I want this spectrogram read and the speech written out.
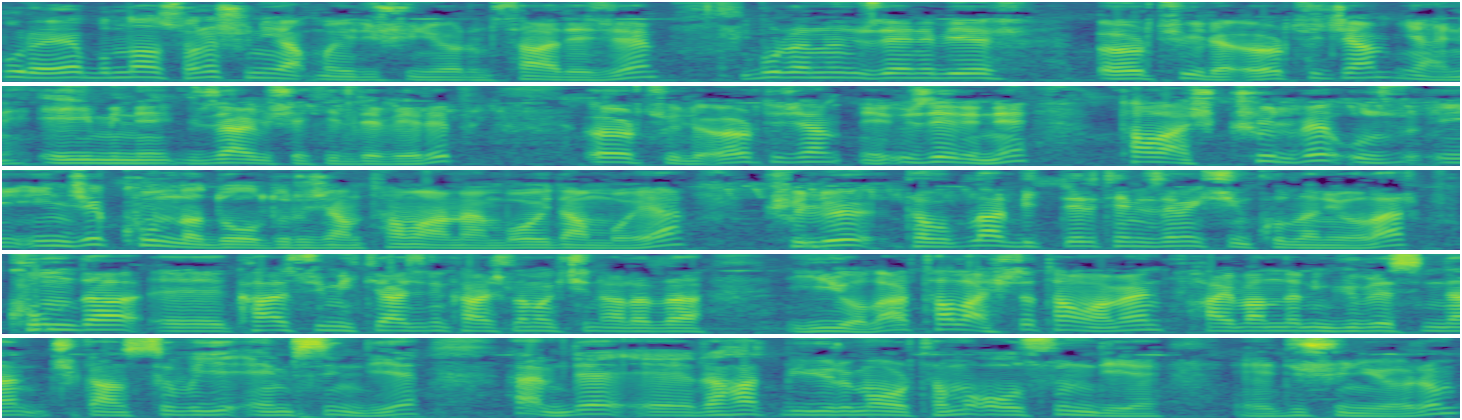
Buraya bundan sonra şunu yapmayı düşünüyorum sadece. Buranın üzerine bir örtüyle örteceğim. Yani eğimini güzel bir şekilde verip örtüyle örteceğim. E, üzerini talaş, kül ve uz, e, ince kumla dolduracağım tamamen boydan boya. Külü tavuklar bitleri temizlemek için kullanıyorlar. Kumda e, kalsiyum ihtiyacını karşılamak için arada yiyorlar. Talaş da tamamen hayvanların gübresinden çıkan sıvıyı emsin diye hem de e, rahat bir yürüme ortamı olsun diye e, düşünüyorum.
